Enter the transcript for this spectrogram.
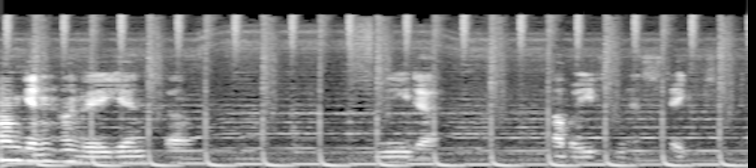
now I'm getting hungry again, so I need to probably eat some steak or something.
